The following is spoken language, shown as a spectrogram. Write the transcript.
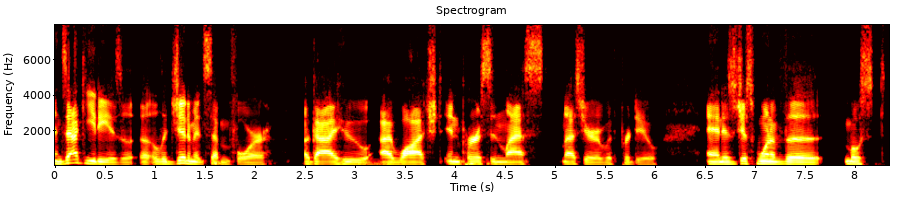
And Zach Edey is a, a legitimate 7'4, a guy who I watched in person last last year with Purdue and is just one of the most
